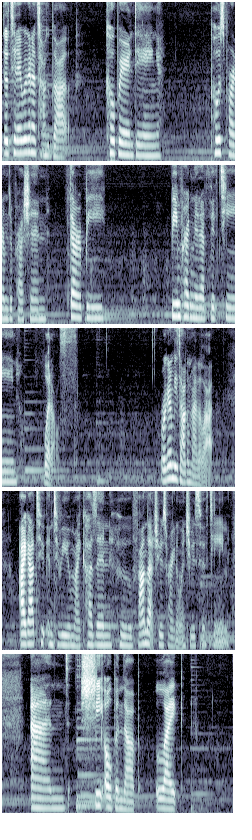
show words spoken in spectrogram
So, today we're going to talk about co parenting, postpartum depression, therapy, being pregnant at 15. What else? We're going to be talking about a lot. I got to interview my cousin who found out she was pregnant when she was 15, and she opened up like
